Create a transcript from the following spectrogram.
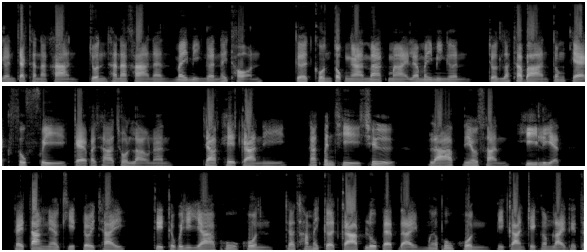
เงินจากธนาคาร จนธนาคารนั้นไม่มีเงินให้ถอน เกิดคนตกงานมากมายและไม่มีเงิน จนรัฐบาลต้องแจกซุปฟรีแก่ประชาชนเหล่านั้น จากเหตุการณ์นี้นักบัญชีชื่อลาฟเนลสัน อีเลียด ได้ตั้งแนวคิดโดยใช้จิตวิทยาผู้คนจะทำให้เกิดกราฟรูปแบบใดเมื่อผู้คนมีการเก็งกำไรในต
